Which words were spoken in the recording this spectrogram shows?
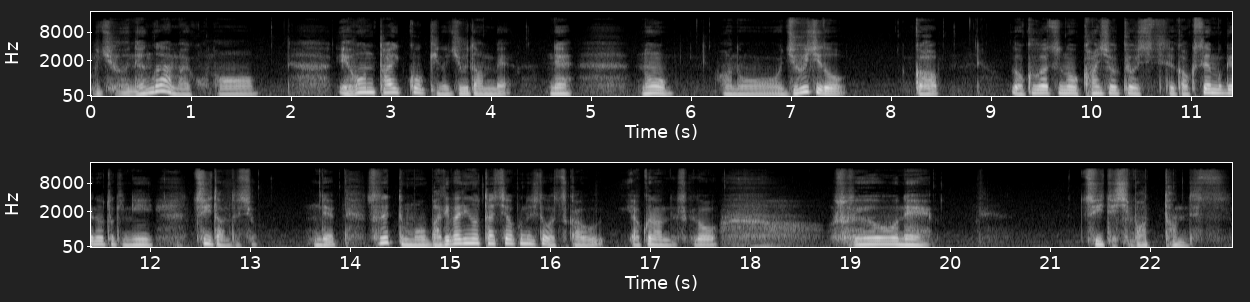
もう10年ぐらい前かな絵本対抗期の10段目ねのあの十字路が6月の鑑賞教室で学生向けの時についたんですよ。でそれってもうバリバリの立ち役の人が使う役なんですけどそれをねついてしまったんです。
